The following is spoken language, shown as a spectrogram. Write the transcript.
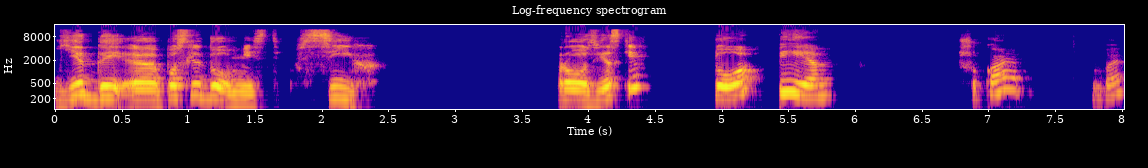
єди, е, послідовність всіх розв'язків то пін. Шукаємо Б.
